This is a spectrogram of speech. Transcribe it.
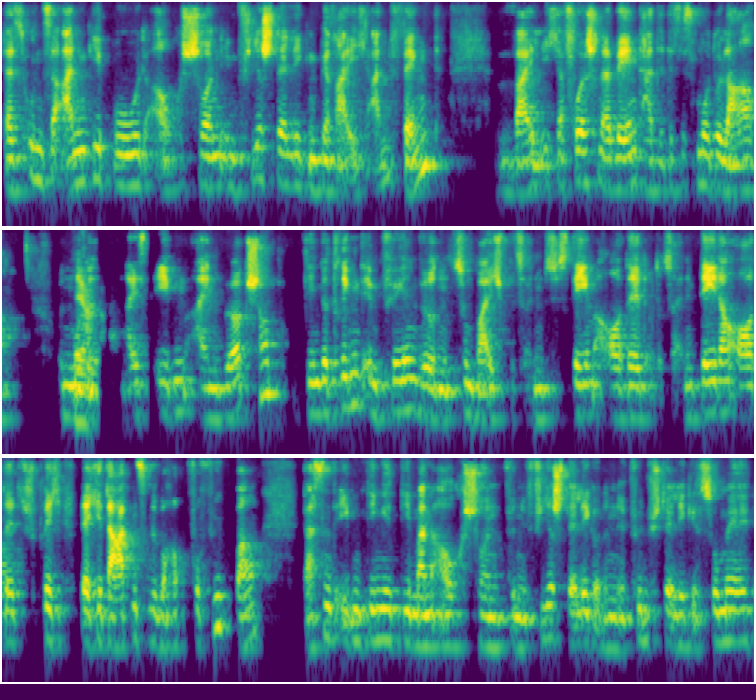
dass unser Angebot auch schon im vierstelligen Bereich anfängt weil ich ja vorher schon erwähnt hatte, das ist modular. Und modular ja. heißt eben ein Workshop, den wir dringend empfehlen würden, zum Beispiel zu einem System-Audit oder zu einem Data-Audit, sprich, welche Daten sind überhaupt verfügbar. Das sind eben Dinge, die man auch schon für eine vierstellige oder eine fünfstellige Summe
